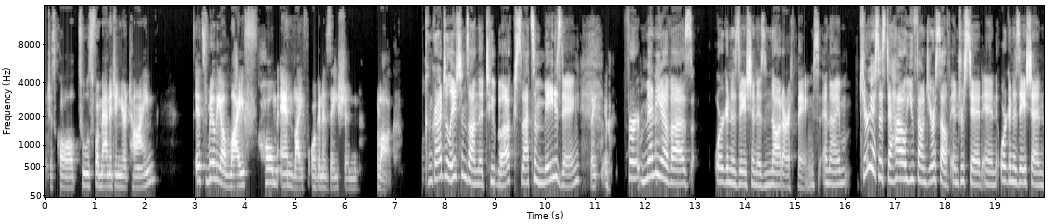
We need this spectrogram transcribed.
which is called Tools for Managing Your Time. It's really a life, home and life organization blog. Congratulations on the two books. That's amazing. Thank you. For many of us, organization is not our things. And I'm curious as to how you found yourself interested in organization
